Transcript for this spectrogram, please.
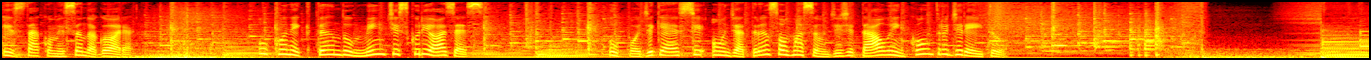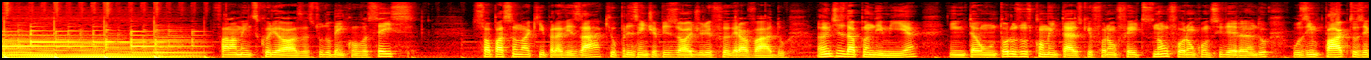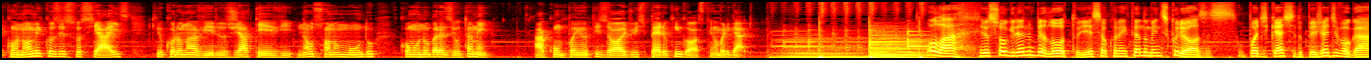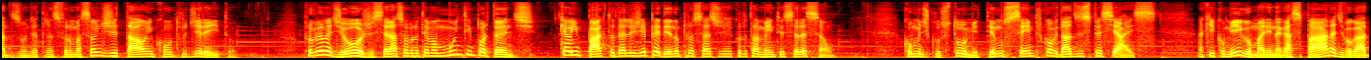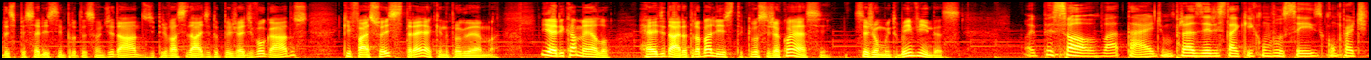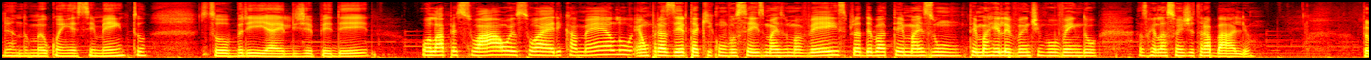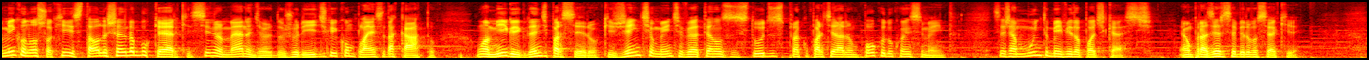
Está começando agora o Conectando Mentes Curiosas. O podcast onde a transformação digital encontra o direito. Fala Mentes Curiosas, tudo bem com vocês? Só passando aqui para avisar que o presente episódio ele foi gravado antes da pandemia, então todos os comentários que foram feitos não foram considerando os impactos econômicos e sociais que o coronavírus já teve, não só no mundo, como no Brasil também. Acompanhe o episódio espero que gostem. Obrigado. Olá, eu sou o Guilherme Belotto e esse é o Conectando Mentes Curiosas, o podcast do PG Advogados, onde a transformação digital encontra o direito. O programa de hoje será sobre um tema muito importante, que é o impacto da LGPD no processo de recrutamento e seleção. Como de costume, temos sempre convidados especiais. Aqui comigo, Marina Gaspar, advogada especialista em proteção de dados e privacidade do PG Advogados, que faz sua estreia aqui no programa, e Erika Mello, head da área trabalhista, que você já conhece. Sejam muito bem-vindas. Oi, pessoal, boa tarde. Um prazer estar aqui com vocês, compartilhando o meu conhecimento sobre a LGPD. Olá pessoal, eu sou a Erika Mello. É um prazer estar aqui com vocês mais uma vez para debater mais um tema relevante envolvendo as relações de trabalho. Também conosco aqui está o Alexandre Albuquerque, Senior Manager do Jurídico e Compliance da Cato, um amigo e grande parceiro que gentilmente veio até nossos estúdios para compartilhar um pouco do conhecimento. Seja muito bem-vindo ao podcast. É um prazer receber você aqui.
